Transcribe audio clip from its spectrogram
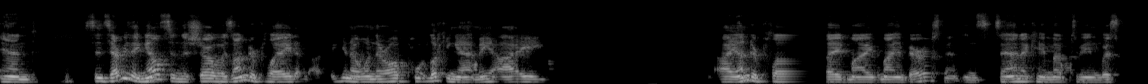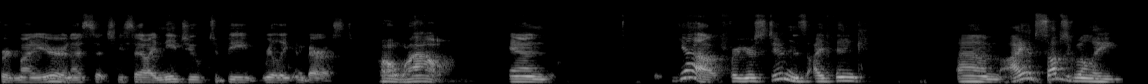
And since everything else in the show is underplayed, you know, when they're all looking at me, I I underplayed my my embarrassment. And Sanaa came up to me and whispered in my ear, and I said, she said, I need you to be really embarrassed. Oh wow. And yeah, for your students, I think um, I have subsequently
